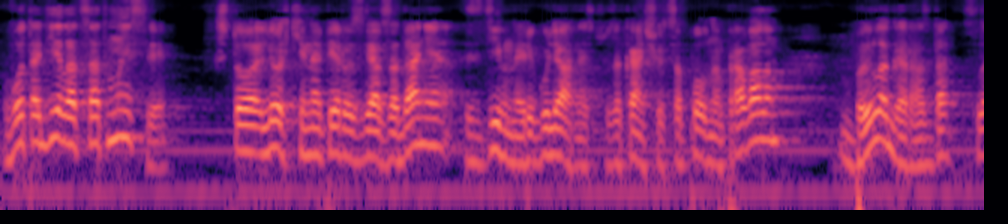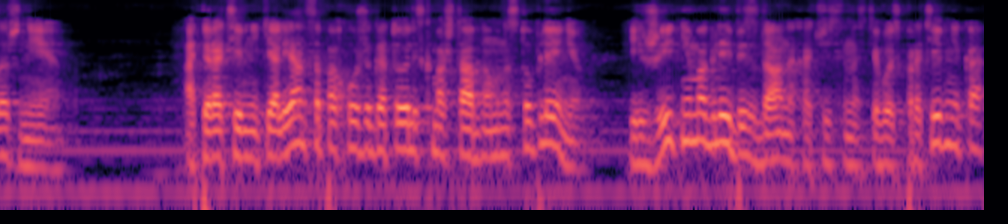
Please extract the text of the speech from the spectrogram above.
Вот отделаться от мысли, что легкие на первый взгляд задания с дивной регулярностью заканчиваются полным провалом, было гораздо сложнее. Оперативники Альянса, похоже, готовились к масштабному наступлению и жить не могли без данных о численности войск противника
